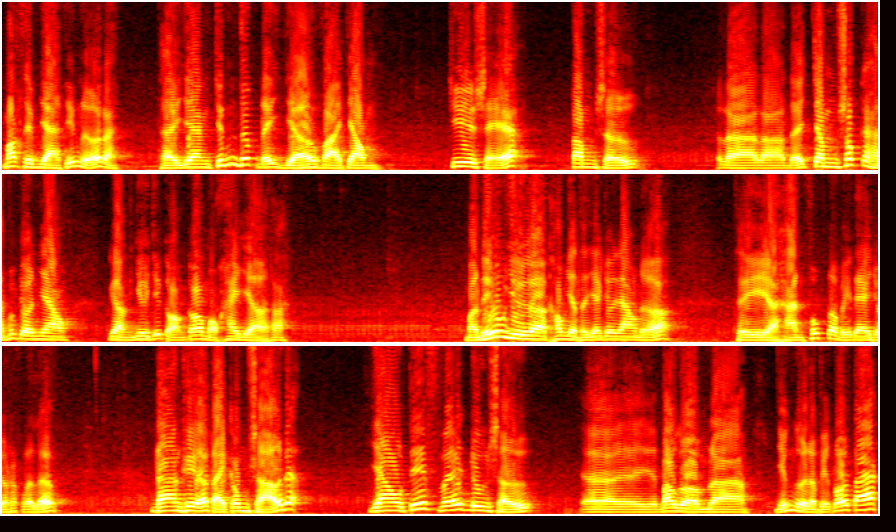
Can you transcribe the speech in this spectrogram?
mất thêm vài tiếng nữa rồi. Thời gian chính thức để vợ và chồng chia sẻ tâm sự là là để chăm sóc cái hạnh phúc cho nhau gần như chỉ còn có một hai giờ thôi. Mà nếu như à, không dành thời gian cho nhau nữa thì à, hạnh phúc nó bị đe dọa rất là lớn. Đang khi ở tại công sở đó giao tiếp với đương sự uh, bao gồm là những người làm việc đối tác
